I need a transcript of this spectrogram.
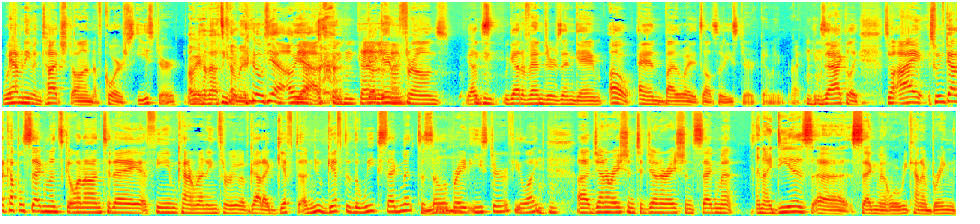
we haven't even touched on of course easter Oh yeah, that's coming. oh yeah oh yeah, mm-hmm. That we got other game of thrones we got, we got avengers Endgame. oh and by the way it's also easter coming right. Mm-hmm. Exactly. So i so we've got a couple segments going on today a theme kind of running through. I've got a gift a new gift of the week segment to mm. celebrate easter if you like. Mm-hmm. Uh, generation to generation segment an ideas uh, segment where we kind of bring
